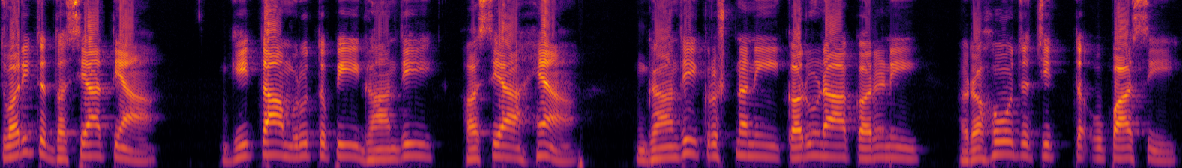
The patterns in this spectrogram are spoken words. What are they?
ત્વરિત ધસ્યા ત્યાં. ગીતા મૃતપી ગાંધી હસ્યા હ્યાં. ગાંધી કૃષ્ણની કરુણા કરણી, રહો જ ચિત્ત ઉપાસી,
